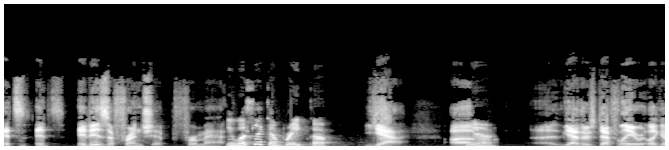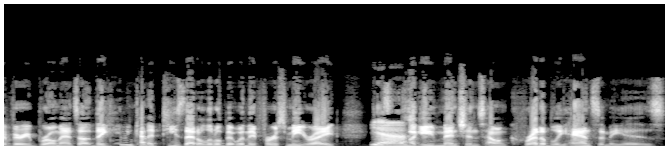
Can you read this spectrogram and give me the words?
it's it's it is a friendship for matt It was like a breakup. yeah uh, yeah. uh, yeah there's definitely like a very bromance uh, they even kind of tease that a little bit when they first meet right? Yeah. Foggy mentions how incredibly handsome he is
